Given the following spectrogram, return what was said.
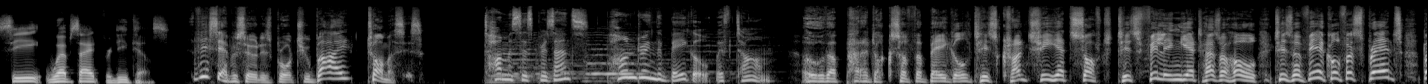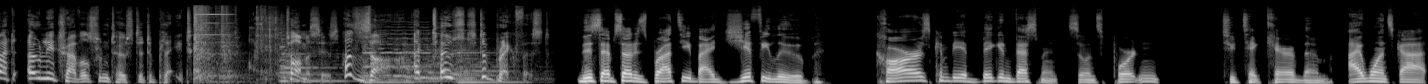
See website for details. This episode is brought to you by Thomas's. Thomas's presents Pondering the Bagel with Tom. Oh, the paradox of the bagel! Tis crunchy yet soft, tis filling yet has a hole, tis a vehicle for spreads, but only travels from toaster to plate. Thomas's, huzzah! A toast to breakfast. This episode is brought to you by Jiffy Lube. Cars can be a big investment, so it's important to take care of them. I once got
